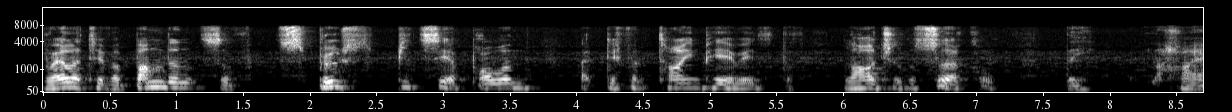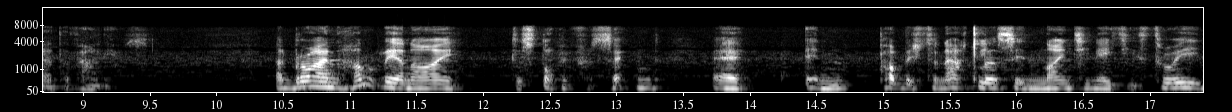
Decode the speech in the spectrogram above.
relative abundance of spruce Picea pollen at different time periods. The larger the circle, the higher the values. And Brian Huntley and I, to stop it for a second, uh, in published an atlas in 1983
